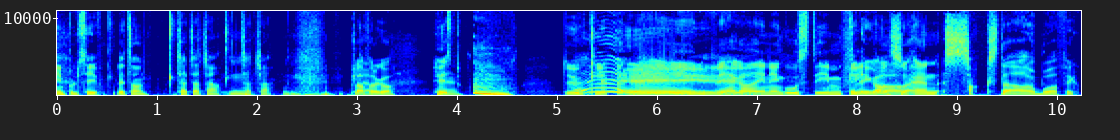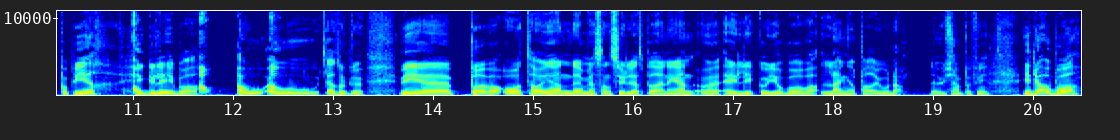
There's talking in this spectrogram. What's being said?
Impulsiv. Litt sånn cha-cha-cha. Mm. Klar for det går. Hist. Mm. Du klippet meg. Vegard inn i en god steam. Fikk jeg altså en saks der, Bård fikk papir. Hyggelig, Bård. Au, au. Der tok du. Vi eh, prøver å ta igjen det med sannsynlighetsberegningen. Og jeg liker å jobbe over lengre perioder. Det er jo kjempefint. I dag, Bård,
